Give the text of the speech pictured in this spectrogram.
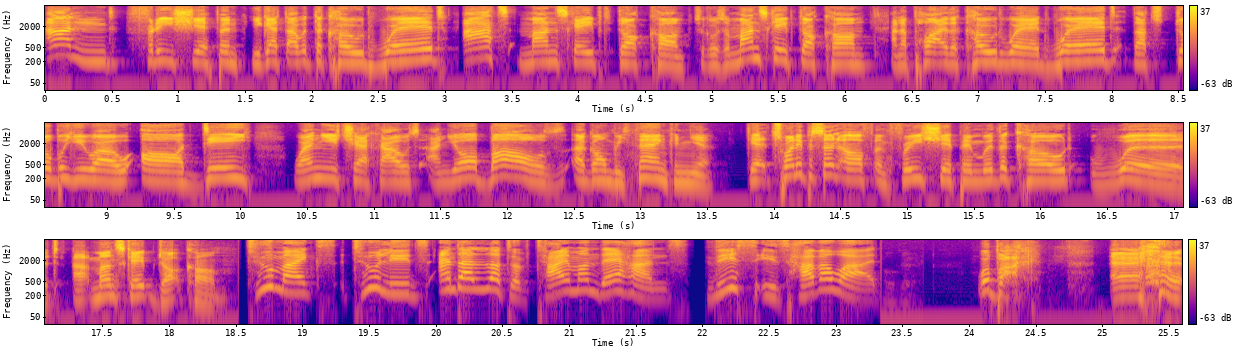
and free shipping. You get that with the code WORD at manscaped.com. So go to manscaped.com and apply the code WORD WORD. That's W O R D when you check out, and your balls are going to be thanking you. Get 20% off and free shipping with the code WORD at manscaped.com. Two mics, two leads, and a lot of time on their hands. This is Have a Word. We're back. Uh,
